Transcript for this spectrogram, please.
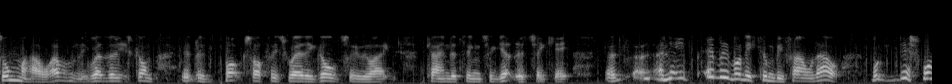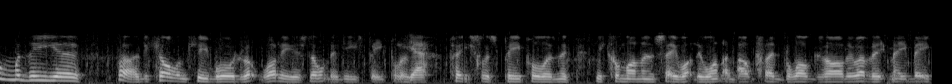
somehow, haven't we? Whether it's gone at the box office where they go to, like kind of thing, to get the ticket, and, and it, everybody can be found out. But this one with the uh, well, they call them keyboard warriors, don't they? These people, yeah. faceless people, and they, they come on and say what they want about Fred Bloggs or whoever it may be.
